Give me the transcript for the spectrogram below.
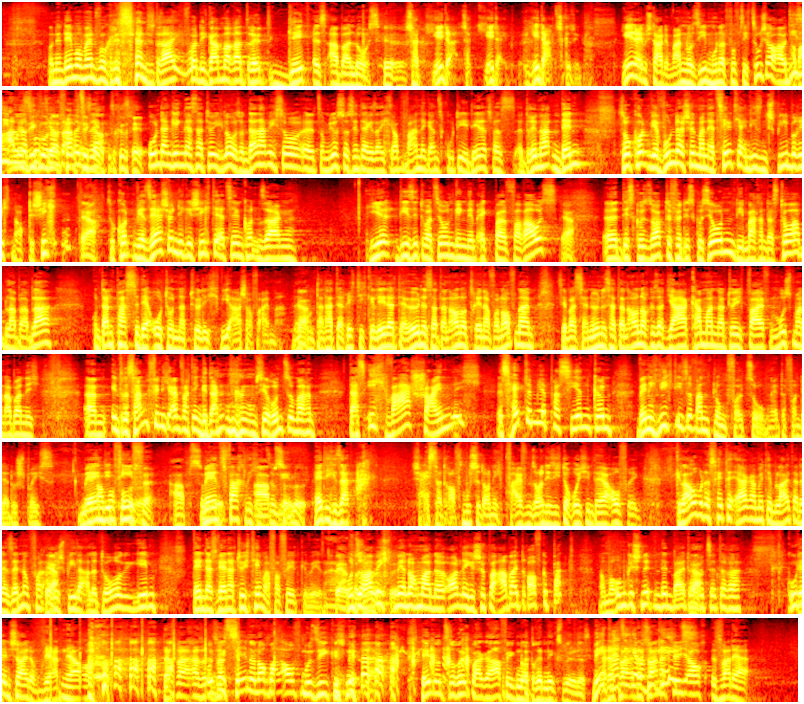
Und in dem Moment, wo Christian Streich vor die Kamera tritt, geht es aber los. Das hat jeder, das hat jeder, jeder hat's gesehen. Jeder im Stadion waren nur 750 Zuschauer, aber die Aber alle 750 haben es alle 750 gesehen. gesehen. Und dann ging das natürlich los. Und dann habe ich so äh, zum Justus hinterher gesagt, ich glaube, war eine ganz gute Idee, dass wir es äh, drin hatten, denn so konnten wir wunderschön, man erzählt ja in diesen Spielberichten auch Geschichten. Ja. So konnten wir sehr schön die Geschichte erzählen, konnten sagen, hier die Situation ging dem Eckball voraus, Ja. Äh, sorgte für Diskussionen, die machen das Tor, bla bla bla. Und dann passte der Oton natürlich wie Arsch auf Eimer. Ne? Ja. Und dann hat er richtig geledert. Der Hönes hat dann auch noch, Trainer von Hoffenheim, Sebastian Hönes hat dann auch noch gesagt, ja, kann man natürlich pfeifen, muss man aber nicht. Ähm, interessant finde ich einfach den Gedankengang, um es hier rund zu machen, dass ich wahrscheinlich, es hätte mir passieren können, wenn ich nicht diese Wandlung vollzogen hätte, von der du sprichst. Mehr in die. Tiefe, Absolut. mehr ins Fachliche zu gehen. Absolut. Hätte ich gesagt, ach, scheiß da drauf, musst du doch nicht pfeifen, sollen die sich doch ruhig hinterher aufregen. Ich glaube, das hätte Ärger mit dem Leiter der Sendung von Ja. alle Spiele, alle Tore gegeben, denn das wäre natürlich Thema verfehlt gewesen. Ein Und so habe ich mir nochmal eine ordentliche Schippe Arbeit draufgepackt, nochmal umgeschnitten den Beitrag Ja. etc. Gute Entscheidung. Wir hatten ja auch. Das war also. Und Das war, die Szene nochmal auf Musik geschnitten. Hin und zurück war Grafiken noch drin, nichts Wildes. Nee, ja, das war, das aber war so natürlich auch. Es war der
